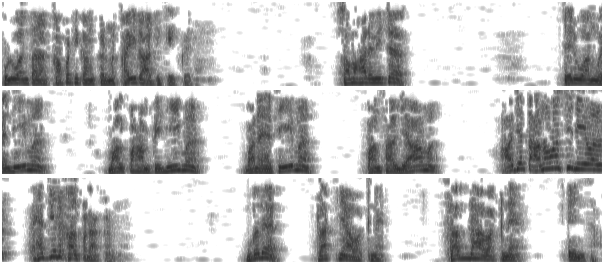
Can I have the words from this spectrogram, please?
පුළුවන් තරම් කපටිකම් කරන කෛරාටිකෙක් වෙනවා. සමහර විට තෙරුවන් වැඳීම, මල් පහන් පිදීම, බණ ඇසීම, පන්සල් යාම ආජත් අනවශ්‍ය දේවල් හැටියට කල්පනා කරනවා. මොකද ප්‍රඥාවක් නැහැ. ශ්‍රද්ධාවක් නැහැ. ඒ නිසා.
